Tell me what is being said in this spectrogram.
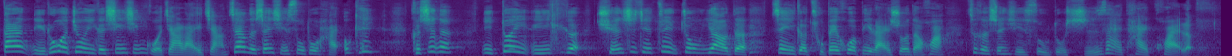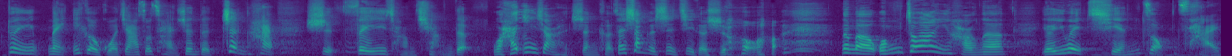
当然，你如果就一个新兴国家来讲，这样的升息速度还 OK。可是呢，你对于一个全世界最重要的这一个储备货币来说的话，这个升息速度实在太快了。对于每一个国家所产生的震撼是非常强的。我还印象很深刻，在上个世纪的时候，那么我们中央银行呢，有一位前总裁，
